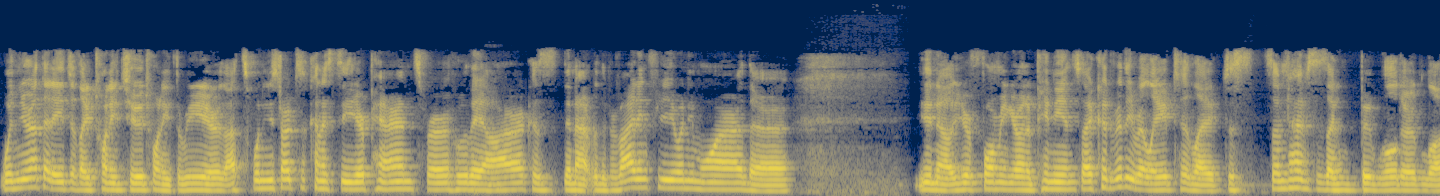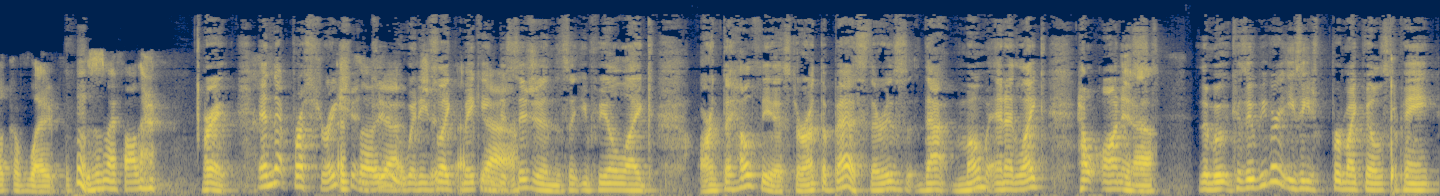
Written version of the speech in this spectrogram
when you're at that age of like 22 23 or that's when you start to kind of see your parents for who they are because they're not really providing for you anymore they're you know you're forming your own opinion so i could really relate to like just sometimes this like bewildered look of like this is my father Right. And that frustration And so, too yeah, when he's like that- making yeah. decisions that you feel like aren't the healthiest or aren't the best. There is that moment and I like how honest Yeah. the movie because it would be very easy for Mike Mills to paint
